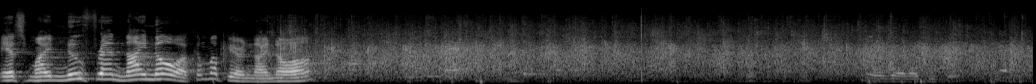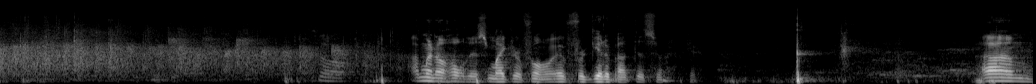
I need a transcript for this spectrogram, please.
It's my new friend, Nainoa. Come up here, Nainoa. I'm going to hold this microphone. Forget about this one. Um,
